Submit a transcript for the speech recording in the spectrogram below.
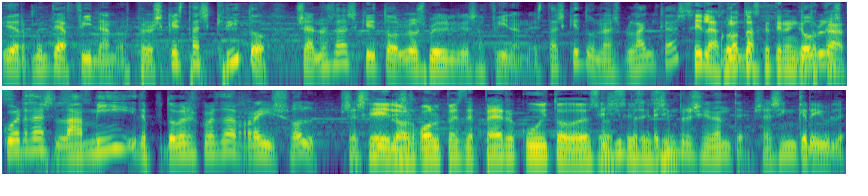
y de repente afinan. Pero es que está escrito. O sea, no está escrito los violines afinan. Está escrito unas blancas. Sí, las con notas que tienen que Dobles tocar, sí, cuerdas, sí, sí, la sí. mi y de- dobles cuerdas, re y sol. O sea, es sí, que los es- golpes de percu y todo eso. Es, sí, impre- sí, es sí. impresionante, o sea, es increíble.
